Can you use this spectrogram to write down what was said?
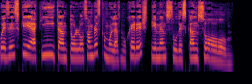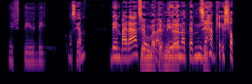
pues es que aquí tanto los hombres como las mujeres tienen su descanso, este, de, ¿cómo se llama? De embarazo. De maternidad. De maternidad, eso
